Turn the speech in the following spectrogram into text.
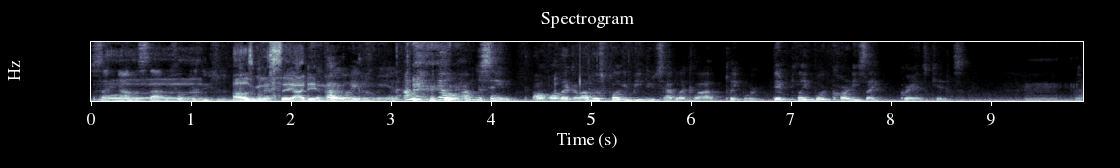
It's like now I'm gonna stop before What? producers. I was gonna say I didn't. probably will hate on me. And I mean, yo, I'm just saying, all, all, like a lot of those plug and B dudes have like a lot of Playboi. They're Playboi Carti's like grandkids. Mm, Yeah,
